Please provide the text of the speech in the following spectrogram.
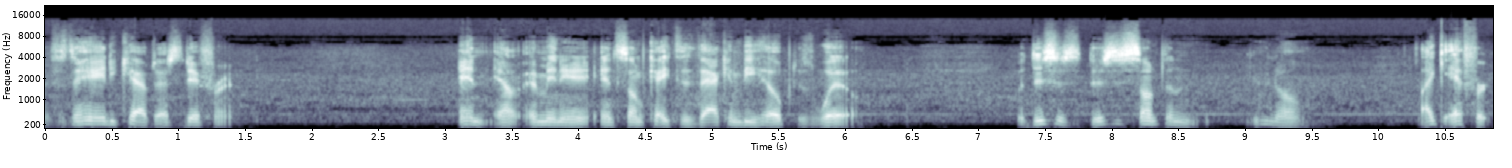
If it's a handicap, that's different. And uh, I mean, in, in some cases, that can be helped as well. But this is this is something, you know, like effort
